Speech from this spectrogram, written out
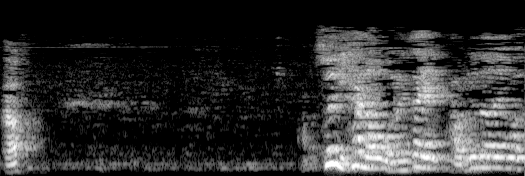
好，所以你看哦，我们在跑 neural network 的时候呢，我们后面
